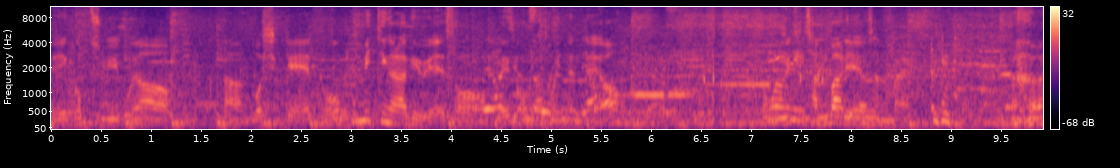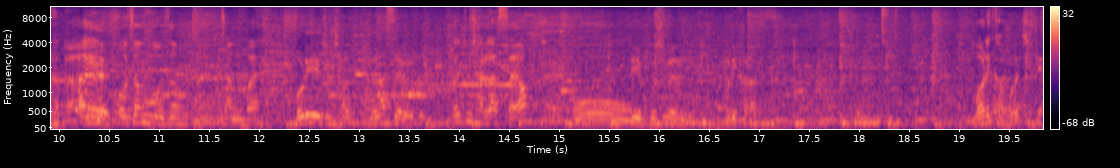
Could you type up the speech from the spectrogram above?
메이크업 중이고요 그다음 멋있게 또 팬미팅을 하기 위해서 메이크업을 하고 있는데요. 동우 형이 지금 장발이에요 장발. 보성보성 장발. 머리를 좀잘 잘랐어요 그래도. 이거 좀 잘났어요? 오. 여기 보시면 머리카락. 머리카락 보여줄게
